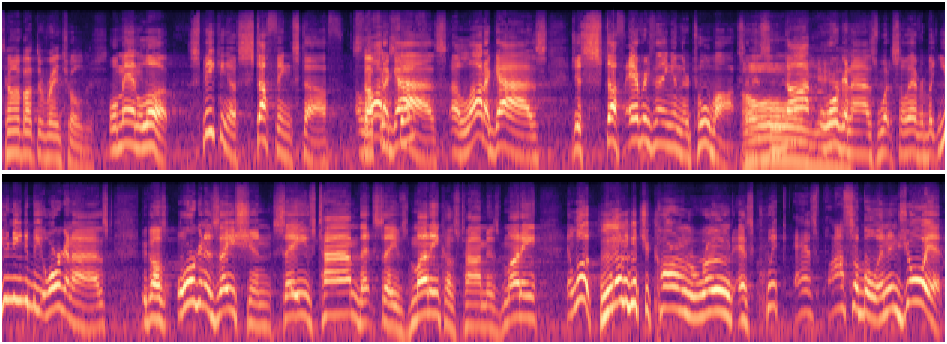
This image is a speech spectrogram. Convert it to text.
Tell me about the wrench holders. Well, man, look. Speaking of stuffing stuff, a lot Stuffing of stuff? guys, a lot of guys just stuff everything in their toolbox, and Oh, it's not yeah. organized whatsoever. But you need to be organized because organization saves time. That saves money because time is money. And look, you want to get your car on the road as quick as possible and enjoy it.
